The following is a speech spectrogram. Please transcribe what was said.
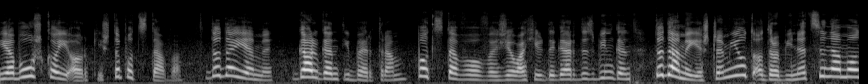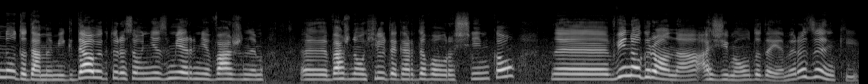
Jabłuszko i orkisz to podstawa. Dodajemy galgant i bertram, podstawowe zioła Hildegardy z Bingen. Dodamy jeszcze miód, odrobinę cynamonu, dodamy migdały, które są niezmiernie ważnym, e, ważną hildegardową roślinką, e, winogrona, a zimą dodajemy rodzynki.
